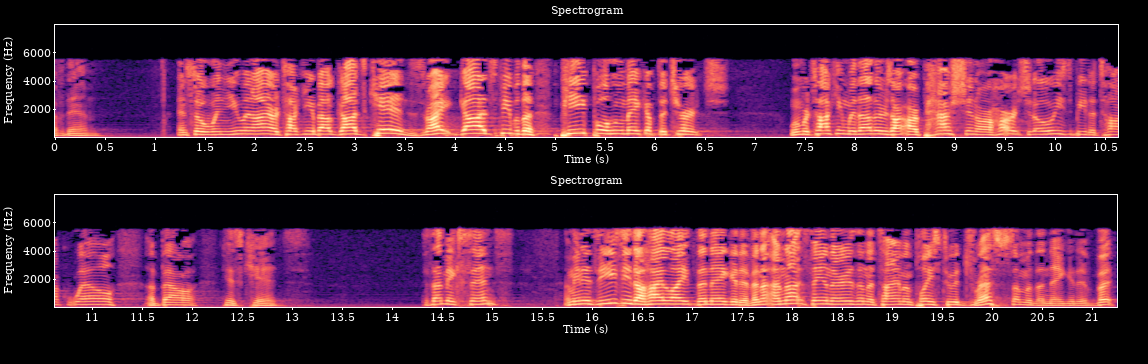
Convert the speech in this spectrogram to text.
of them. And so when you and I are talking about God's kids, right? God's people, the people who make up the church, when we're talking with others, our, our passion, our heart should always be to talk well about his kids. Does that make sense? I mean, it's easy to highlight the negative, and I'm not saying there isn't a time and place to address some of the negative, but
